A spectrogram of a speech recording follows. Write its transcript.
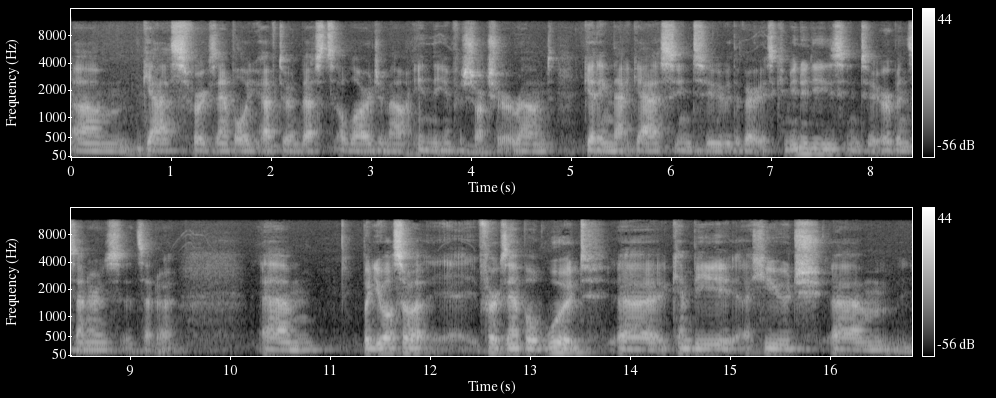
um, gas, for example, you have to invest a large amount in the infrastructure around getting that gas into the various communities, into urban centers, etc. Um, but you also, uh, for example, wood uh, can be a huge um,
